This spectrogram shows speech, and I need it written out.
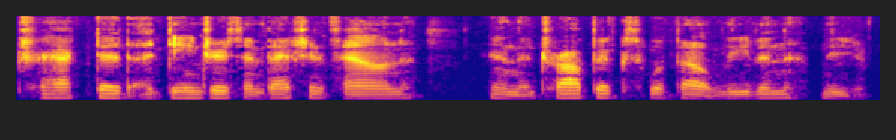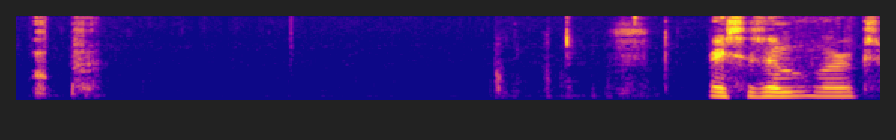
contracted a dangerous infection found in the tropics without leaving the racism lurks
